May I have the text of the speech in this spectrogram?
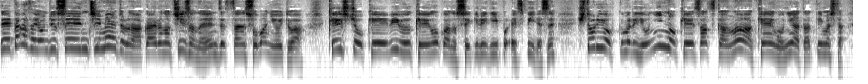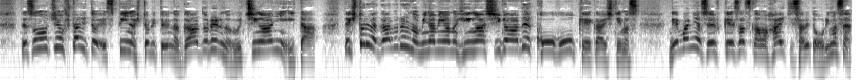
で、高さ40センチメートルの赤色の小さな演説台のそばにおいては、警視庁警備部警護官のセキュリティ SP ですね。1人を含める4人の警察官が警護に当たっていました。で、そのうちの2人と SP の1人というのはガードレールの内側にいた。で、1人はガードレールの南側の東側で後方を警戒しています。現場には政府警察官は配置されておりません。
